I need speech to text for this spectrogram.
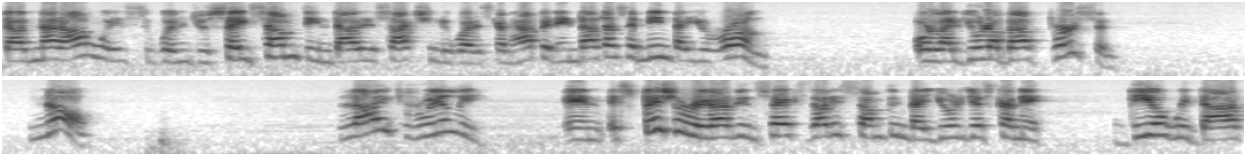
that not always when you say something that is actually what is gonna happen, and that doesn't mean that you're wrong or like you're a bad person. No. Life really, and especially regarding sex, that is something that you're just gonna deal with that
